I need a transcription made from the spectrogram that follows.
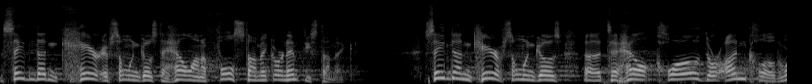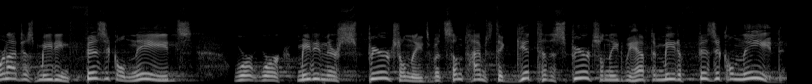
Satan doesn't care if someone goes to hell on a full stomach or an empty stomach. Satan doesn't care if someone goes uh, to hell clothed or unclothed. We're not just meeting physical needs, we're, we're meeting their spiritual needs. But sometimes to get to the spiritual need, we have to meet a physical need.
